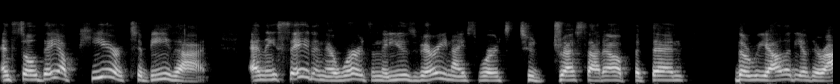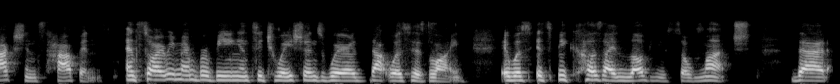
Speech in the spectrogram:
And so they appear to be that. And they say it in their words and they use very nice words to dress that up, but then the reality of their actions happens. And so I remember being in situations where that was his line. It was, it's because I love you so much that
